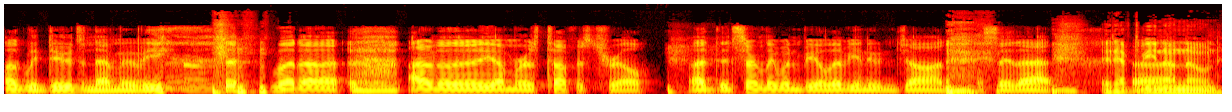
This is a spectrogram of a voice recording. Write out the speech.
ugly dudes in that movie, but uh, I don't know that any of them are as tough as Trill. Uh, it certainly wouldn't be Olivia Newton-John. I'll say that. It'd have to be an unknown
